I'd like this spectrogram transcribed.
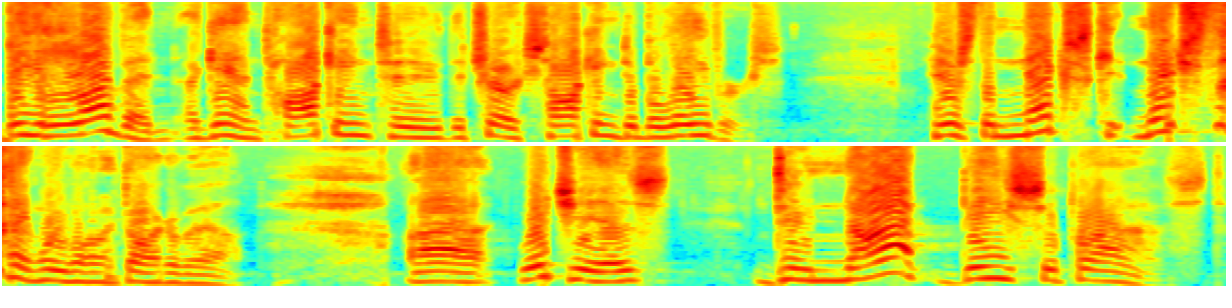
beloved, again, talking to the church, talking to believers. Here's the next, next thing we want to talk about, uh, which is do not be surprised.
